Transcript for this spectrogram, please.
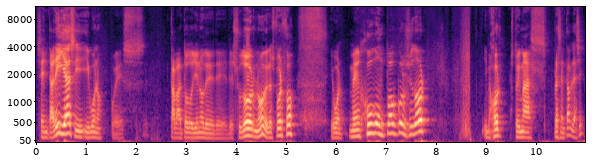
sentadillas y, y bueno, pues estaba todo lleno de, de, de, sudor, ¿no?, del esfuerzo, y bueno, me enjugo un poco el sudor, y mejor, estoy más presentable así.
